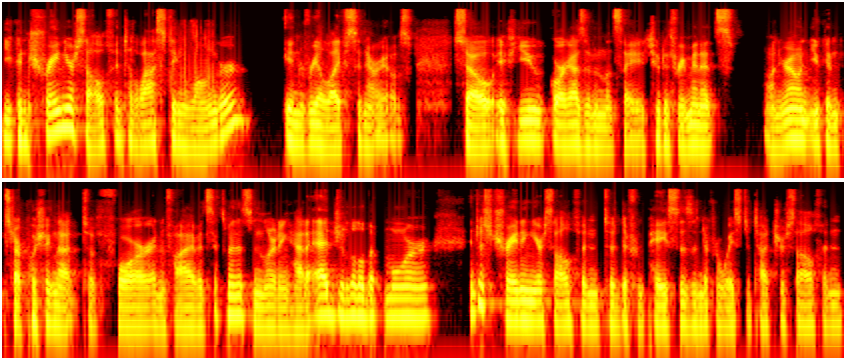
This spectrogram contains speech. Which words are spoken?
you can train yourself into lasting longer in real life scenarios. So if you orgasm in, let's say, two to three minutes, on your own, you can start pushing that to four and five and six minutes and learning how to edge a little bit more and just training yourself into different paces and different ways to touch yourself. And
